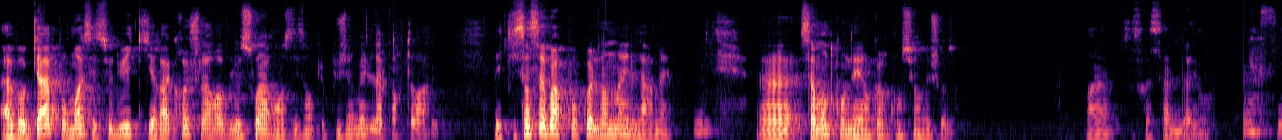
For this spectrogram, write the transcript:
Avocat, pour moi, c'est celui qui raccroche la robe le soir en se disant que plus jamais il la portera et qui, sans savoir pourquoi le lendemain, il la remet. Euh, ça montre qu'on est encore conscient des choses. Voilà, ce serait ça le dernier mot. Merci.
